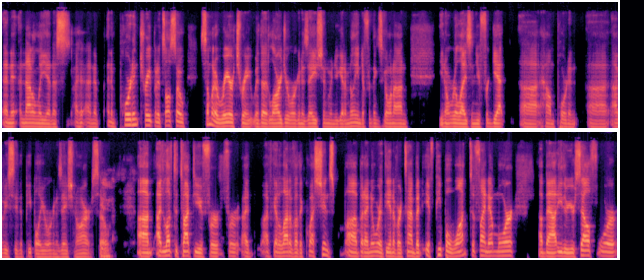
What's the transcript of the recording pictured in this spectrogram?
and not only an, an an important trait, but it's also somewhat a rare trait with a larger organization. When you get a million different things going on, you don't realize and you forget uh, how important, uh, obviously, the people of your organization are. So, um, I'd love to talk to you for for I, have got a lot of other questions, uh, but I know we're at the end of our time. But if people want to find out more about either yourself or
